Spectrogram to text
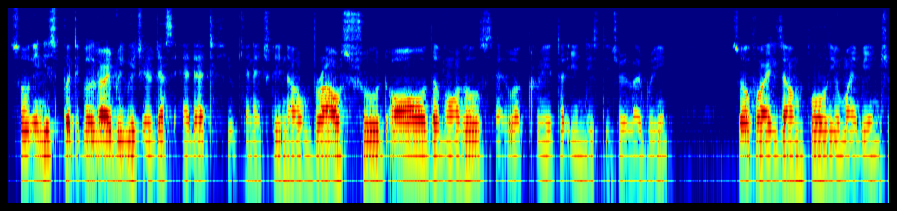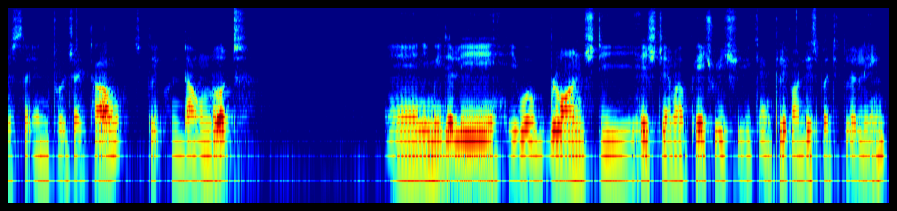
So in this particular library which I've just added you can actually now browse through all the models that were created in this digital library. So for example you might be interested in projectile. Click on download and immediately it will launch the HTML page which you can click on this particular link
